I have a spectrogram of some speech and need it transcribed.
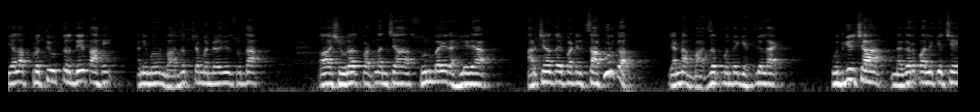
याला प्रत्युत्तर देत आहे. आणि म्हणून भाजपच्या मंडळीने सुद्धा शिवराज पाटलांच्या सूनबाई राहिलेल्या अर्चनाताई पाटील चाकूरकर यांना भाजपमध्ये घेतलेला आहे. उदगीरच्या नगरपालिकेचे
